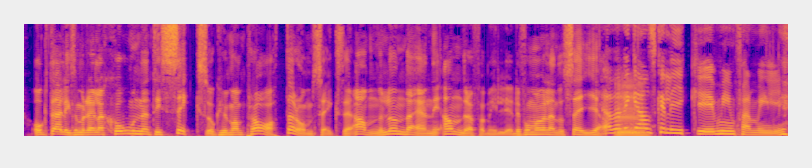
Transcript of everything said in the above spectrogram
och där liksom relationen till sex och hur man pratar om sex är annorlunda än i andra familjer, det får man väl ändå säga. Ja, Mm. den är ganska lik i min familj.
